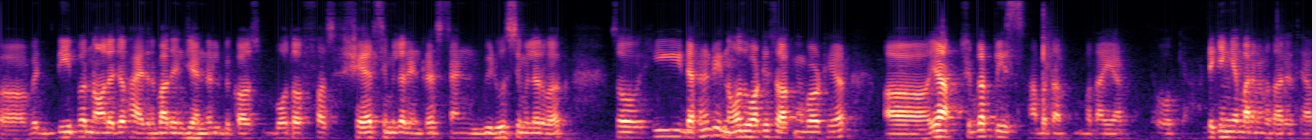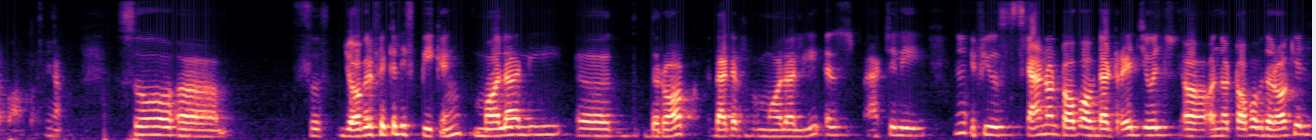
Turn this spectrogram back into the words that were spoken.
uh, with deeper knowledge of Hyderabad in general because both of us share similar interests and we do similar work. So he definitely knows what he's talking about here. Uh, yeah, Shibgat, please आप बता बताइए आप वो क्या digging के बारे में बता रहे थे आप वहाँ पर yeah. So, uh, so geographically speaking, Maula Ali, uh, the rock that is Maula Ali, is actually, you know, if you stand on top of that ridge, you will, uh, on the top of the rock, you'll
